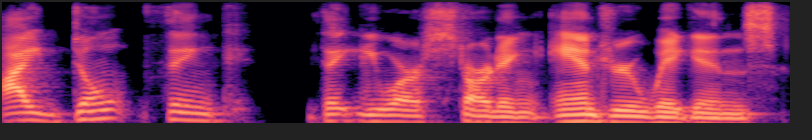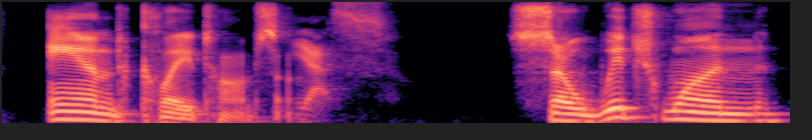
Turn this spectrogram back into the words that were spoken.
I don't think that you are starting Andrew Wiggins and Klay Thompson. Yes. So which one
